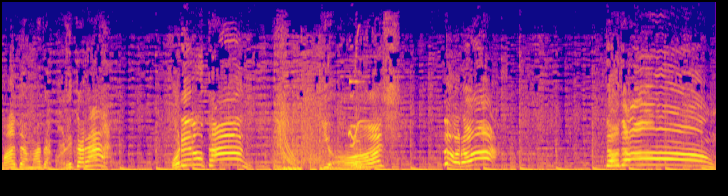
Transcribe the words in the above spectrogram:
まだまだこれから。俺のターン。よーし。ドドーン。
